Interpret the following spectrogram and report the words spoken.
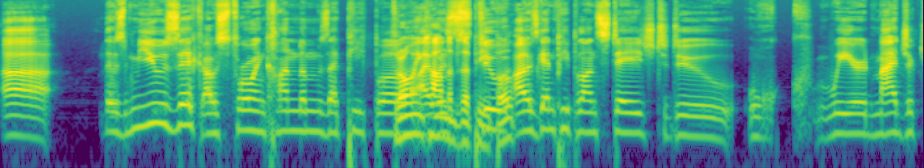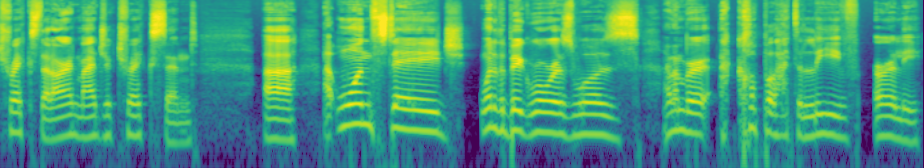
uh. There's music. I was throwing condoms at people. Throwing I condoms was at do- people. I was getting people on stage to do w- weird magic tricks that aren't magic tricks, and uh, at one stage, one of the big roars was I remember a couple had to leave early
